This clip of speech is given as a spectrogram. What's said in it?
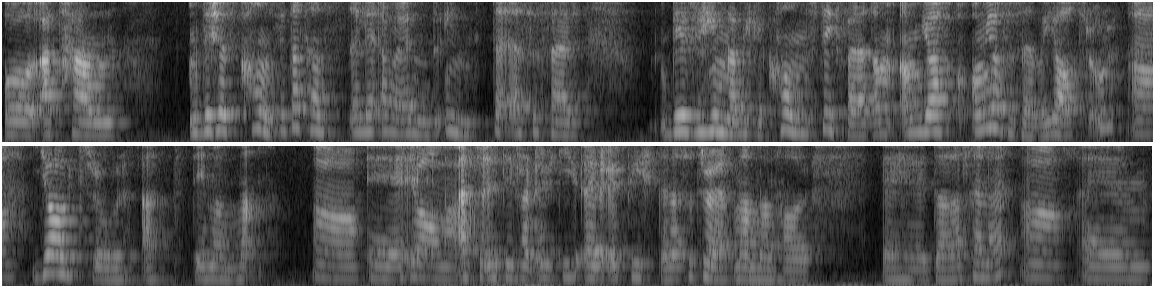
och att han... Det känns konstigt att han... Eller ja, ändå inte. Alltså så här, det är så himla mycket konstigt för att om, om, jag, om jag får säga vad jag tror. Ja, Jag tror att det är mamman. ja, Eh, med. alltså utifrån utgi- eller uppgifterna så tror jag att mamman har eh, dödat henne. Ja, Ehm,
